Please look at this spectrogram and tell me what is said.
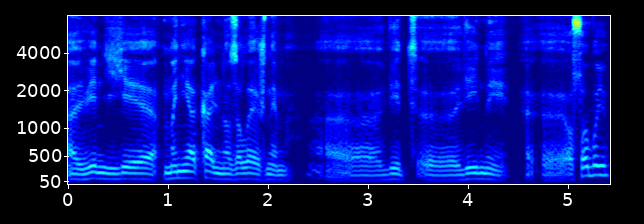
Він є маніакально залежним е, від е, війни е, особою.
